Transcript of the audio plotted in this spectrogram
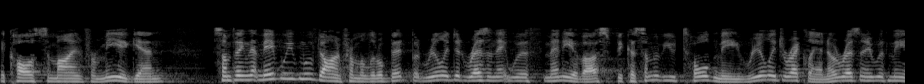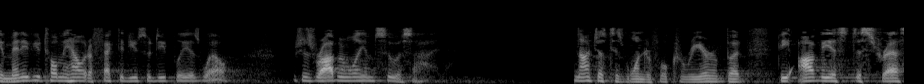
It calls to mind for me again something that maybe we've moved on from a little bit, but really did resonate with many of us because some of you told me really directly, I know it resonated with me, and many of you told me how it affected you so deeply as well, which is Robin Williams' suicide. Not just his wonderful career, but the obvious distress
